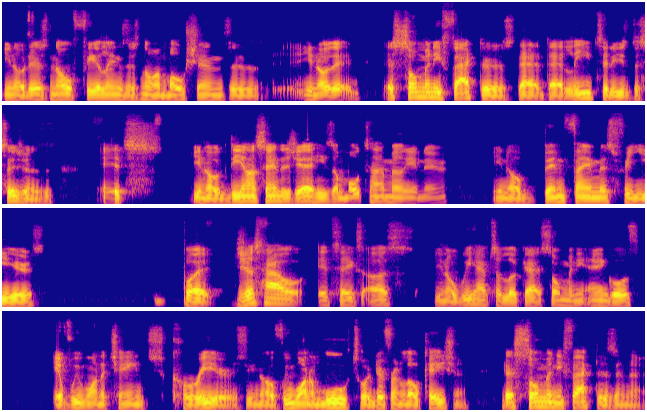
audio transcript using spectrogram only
you know there's no feelings, there's no emotions. There's, you know, there, there's so many factors that that lead to these decisions. It's you know, Deion Sanders, yeah, he's a multimillionaire. You know, been famous for years, but just how it takes us, you know, we have to look at so many angles if we want to change careers, you know, if we want to move to a different location. There's so many factors in that.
